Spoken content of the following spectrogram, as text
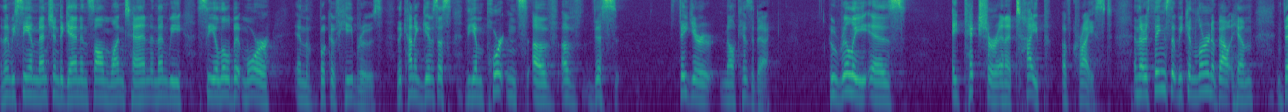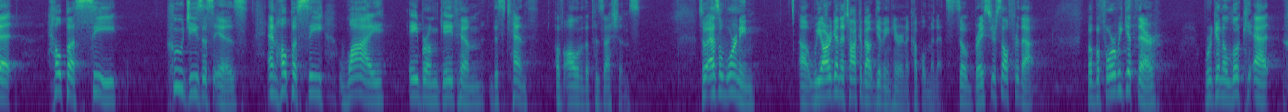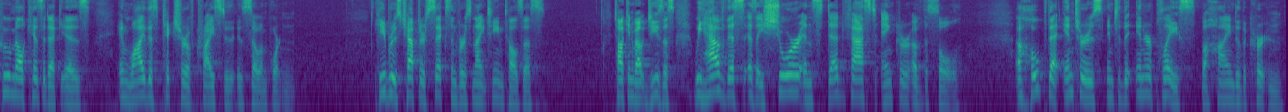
And then we see him mentioned again in Psalm 110, and then we see a little bit more in the book of Hebrews that kind of gives us the importance of, of this figure, Melchizedek, who really is a picture and a type of Christ. And there are things that we can learn about him that help us see who Jesus is and help us see why Abram gave him this tenth of all of the possessions. So, as a warning, uh, we are going to talk about giving here in a couple minutes. So, brace yourself for that. But before we get there, we're going to look at who Melchizedek is and why this picture of Christ is, is so important. Hebrews chapter 6 and verse 19 tells us, talking about Jesus, we have this as a sure and steadfast anchor of the soul, a hope that enters into the inner place behind the curtain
